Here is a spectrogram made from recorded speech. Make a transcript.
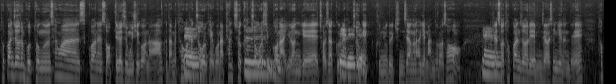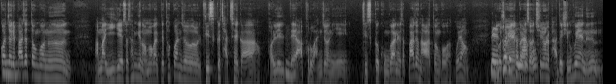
턱 관절은 보통은 생활 습관에서 엎드려 주무시거나 그다음에 턱을 네. 한쪽으로 개거나 편측 한쪽으로 음. 씹거나 이런 게 저작근 네네네. 한쪽의 근육을 긴장을 하게 만들어서 네. 그래서 턱 관절에 문제가 생기는데 턱 관절이 음. 빠졌던 거는 아마 2기에서 3기 넘어갈 때 턱 관절 디스크 자체가 벌릴 때 음. 앞으로 완전히 디스크 공간에서 빠져나왔던 것 같고요. 네, 그리고 소리도 정형외과에서 나고. 치료를 받으신 후에는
